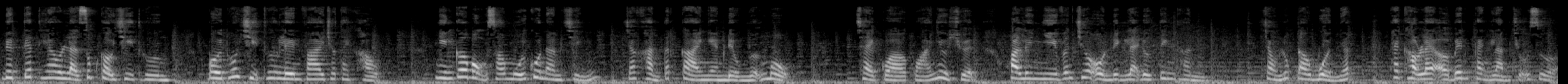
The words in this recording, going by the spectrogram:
Việc tiếp theo là giúp cậu trị thương, bồi thuốc trị thương lên vai cho Thạch Hậu. Nhìn cơ bụng sáu múi của nam chính, chắc hẳn tất cả anh em đều ngưỡng mộ. Trải qua quá nhiều chuyện, Hoa Linh Nhi vẫn chưa ổn định lại được tinh thần. Trong lúc đau buồn nhất, Thạch Hậu lại ở bên cạnh làm chỗ rửa.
